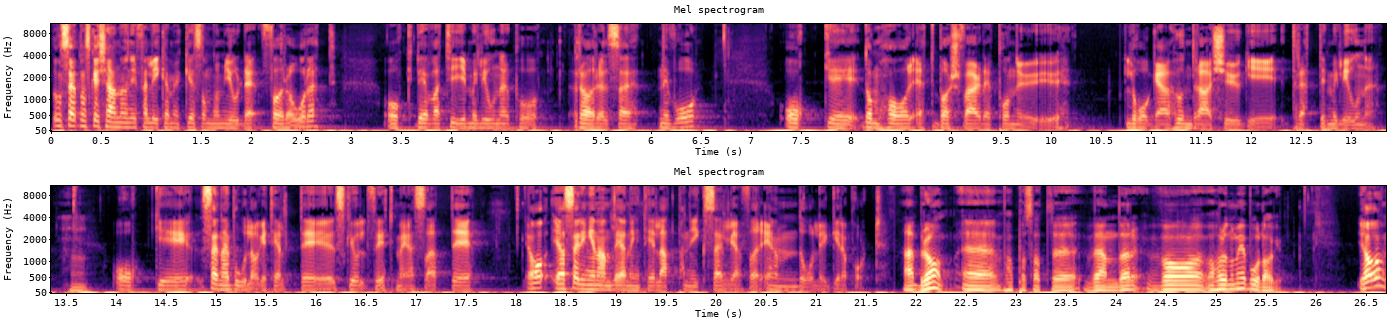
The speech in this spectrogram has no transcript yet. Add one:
De säger att de ska tjäna ungefär lika mycket som de gjorde förra året. Och det var 10 miljoner på rörelsenivå. Och eh, de har ett börsvärde på nu låga 120-30 miljoner. Mm. Och eh, sen är bolaget helt eh, skuldfritt med så att Ja, jag ser ingen anledning till att paniksälja för en dålig rapport. Ja, bra, eh, hoppas att det vänder. Vad, har du något mer bolag? Ja,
